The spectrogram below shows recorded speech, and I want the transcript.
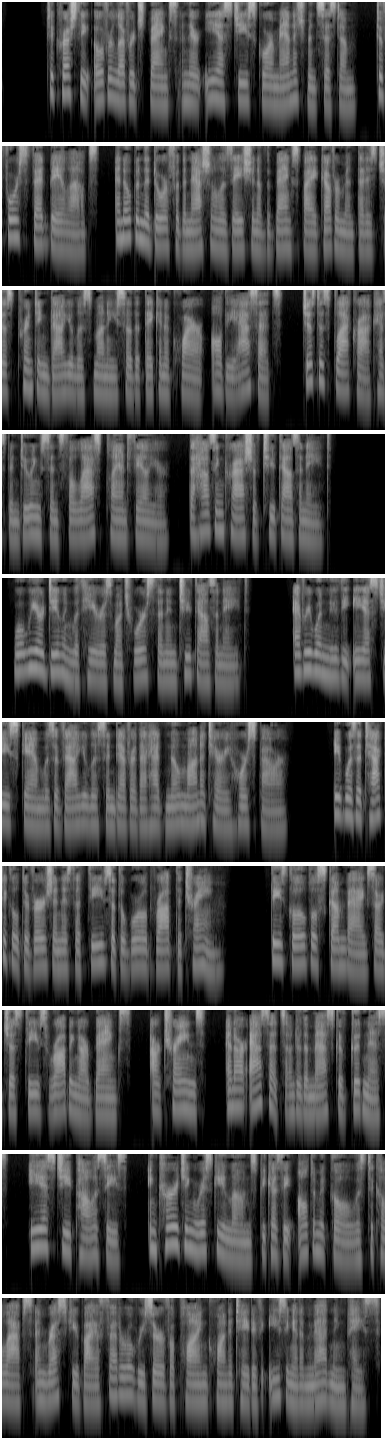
To crush the overleveraged banks and their ESG score management system, to force Fed bailouts, and open the door for the nationalization of the banks by a government that is just printing valueless money so that they can acquire all the assets, just as BlackRock has been doing since the last planned failure, the housing crash of 2008. What we are dealing with here is much worse than in 2008. Everyone knew the ESG scam was a valueless endeavor that had no monetary horsepower. It was a tactical diversion as the thieves of the world robbed the train. These global scumbags are just thieves robbing our banks, our trains, and our assets under the mask of goodness, ESG policies, encouraging risky loans because the ultimate goal was to collapse and rescue by a Federal Reserve applying quantitative easing at a maddening pace.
